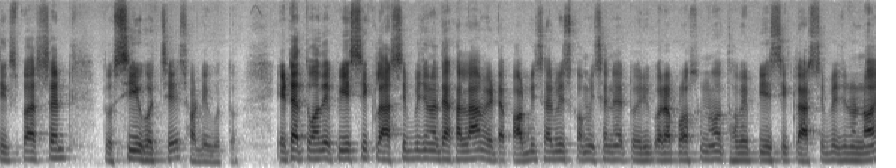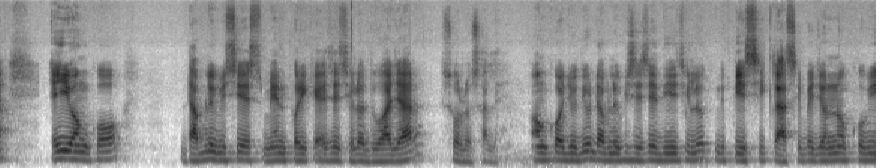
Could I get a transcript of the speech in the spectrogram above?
সিক্স পার্সেন্ট তো সি হচ্ছে সঠিক উত্তর। এটা তোমাদের পিএসসি ক্লাসশিপের জন্য দেখালাম, এটা পাবলিক সার্ভিস কমিশনের তৈরি করা প্রশ্ন, তবে পিএসসি ক্লাসশিপের জন্য নয়। এই অঙ্ক ডাব্লিউবিসিএস মেন পরীক্ষা এসেছিল দু হাজার ষোলো সালে। অঙ্ক যদিও ডাব্লিউবিসিএসে দিয়েছিল, কিন্তু পিএসসি ক্লাসশিপের জন্য খুবই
